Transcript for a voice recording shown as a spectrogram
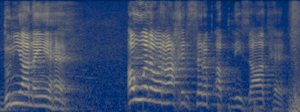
दुनिया नहीं है। अव्वल और आखिर सिर्फ़ अपनी ज़ात है।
